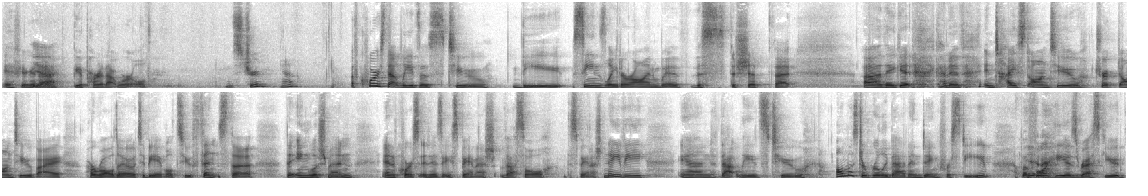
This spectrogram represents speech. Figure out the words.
if you're gonna yeah. be a part of that world. It's true. Yeah. Of course, that leads us to the scenes later on with this the ship that uh, they get kind of enticed onto, tricked onto by Geraldo to be able to fence the the Englishmen. And of course, it is a Spanish vessel, the Spanish Navy, and that leads to almost a really bad ending for Stede before yeah. he is rescued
